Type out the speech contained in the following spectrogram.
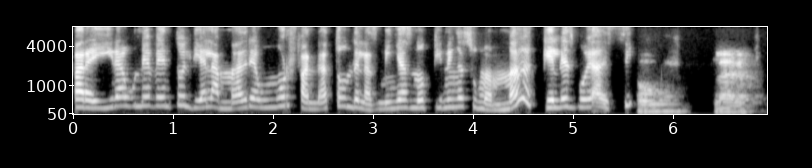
para ir a un evento el Día de la Madre, a un orfanato donde las niñas no tienen a su mamá. ¿Qué les voy a decir? Oh, claro.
